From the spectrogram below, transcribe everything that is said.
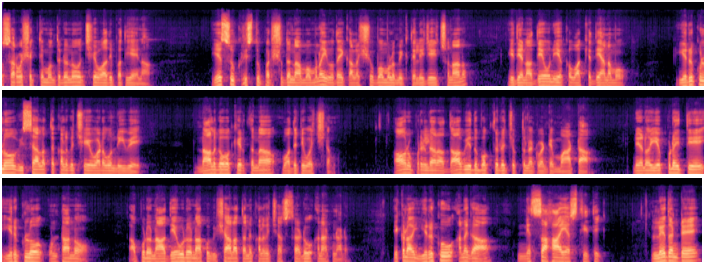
సర్వశక్తిమంతుడను జీవాధిపతి అయిన యేసుక్రీస్తు పరిశుద్ధ నామమున ఈ ఉదయకాల శుభములు మీకు తెలియజేయుచున్నాను. ఇది నా దేవుని యొక్క వాక్య ధ్యానము. ఎరుకులో విశాలత కలుగు చేయవాడవు నీవే. నాలుగవ కీర్తన మొదటి వచనం. అవును ప్రియులారా దావీదు భక్తుడు చెప్తున్నటువంటి మాట నేను ఎప్పుడైతే ఇరుకులో ఉంటానో అప్పుడు నా దేవుడు నాకు విశాలతను కలుగ చేస్తాడు అని అంటున్నాడు. ఇక్కడ ఇరుకు అనగా నిస్సహాయ స్థితి. లేదంటే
